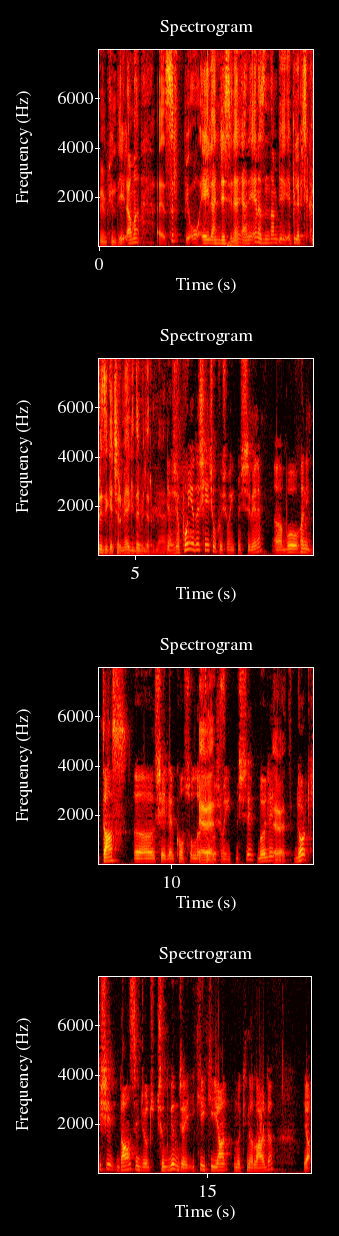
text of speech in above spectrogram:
mümkün değil ama e, sırf bir o eğlencesine yani en azından bir epilepsi krizi geçirmeye gidebilirim yani. Ya Japonya'da şey çok hoşuma gitmişti benim. Ee, Bu hani dans e, şeyleri konsolları Evet. çok hoşuma gitmişti. Böyle Evet. dört kişi dans ediyordu çılgınca iki iki yan makinalarda. Ya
